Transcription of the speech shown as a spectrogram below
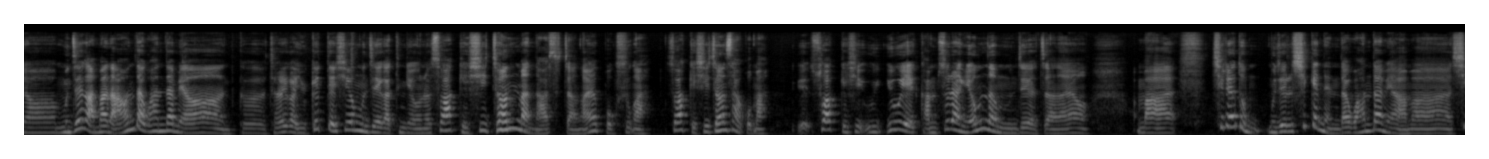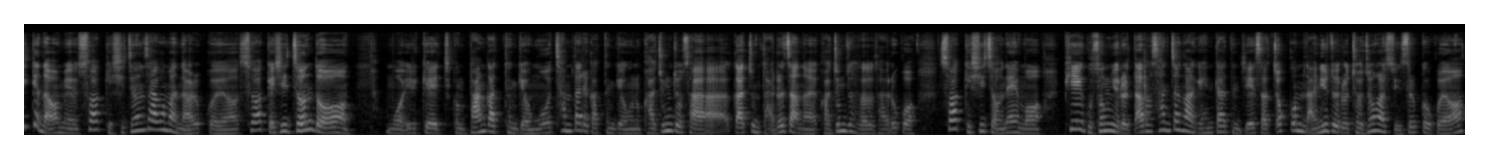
어, 문제가 아마 나온다고 한다면 그 저희가 6회 때 시험 문제 같은 경우는 수학 개시 전만 나왔었잖아요. 복숭아. 수학 개시 전 사고만. 예, 수학 개시 이후에 감수량이 없는 문제였잖아요. 아마 7회도 문제를 쉽게 낸다고 한다면 아마 쉽게 나오면 수학 개시 전 사고만 나올 거예요. 수학 개시 전도 뭐 이렇게 지금 반 같은 경우 참다리 같은 경우는 과중조사가 좀 다르잖아요. 과중조사도 다르고 수학 개시 전에 뭐 피해 구성률을 따로 산정하게 한다든지 해서 조금 난이도를 조정할 수 있을 거고요.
